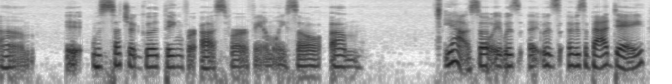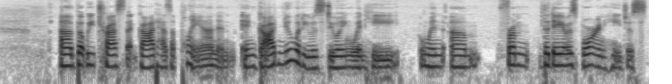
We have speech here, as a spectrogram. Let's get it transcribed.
Um, it was such a good thing for us, for our family. So, um, yeah, so it was it was it was a bad day. Uh, but we trust that God has a plan, and, and God knew what He was doing when He when um, from the day I was born, He just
